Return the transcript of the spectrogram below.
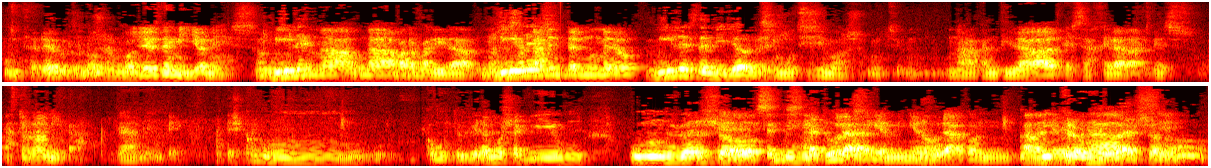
un cerebro, ¿no? Son miles de millones, son Miles- una, una barbaridad. No miles- exactamente el número, Miles de millones. Sí, muchísimos, much- una cantidad exagerada, que es astronómica, realmente. Es como un- como tuviéramos aquí un, un universo sí, en sí, miniatura. sí, en miniatura, ¿no? con cada un microuniverso, sí, ¿no?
